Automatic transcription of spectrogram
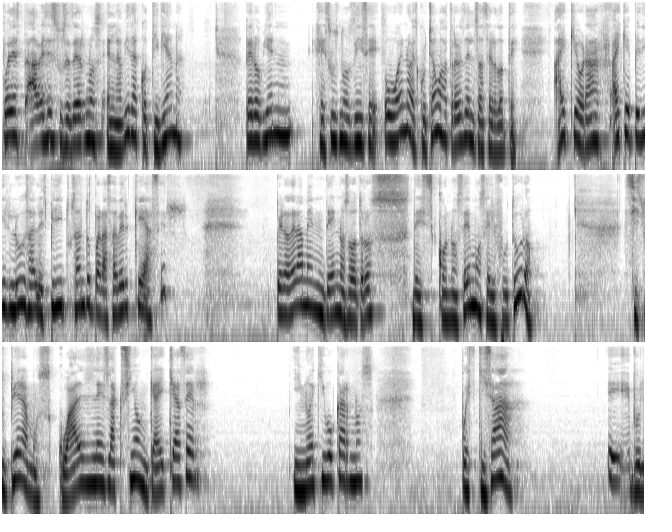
puede a veces sucedernos en la vida cotidiana. Pero bien Jesús nos dice, bueno, escuchamos a través del sacerdote, hay que orar, hay que pedir luz al Espíritu Santo para saber qué hacer. Verdaderamente nosotros desconocemos el futuro. Si supiéramos cuál es la acción que hay que hacer y no equivocarnos, pues quizá eh, pues,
